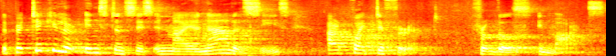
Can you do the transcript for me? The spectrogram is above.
The particular instances in my analyses are quite different from those in Marx.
